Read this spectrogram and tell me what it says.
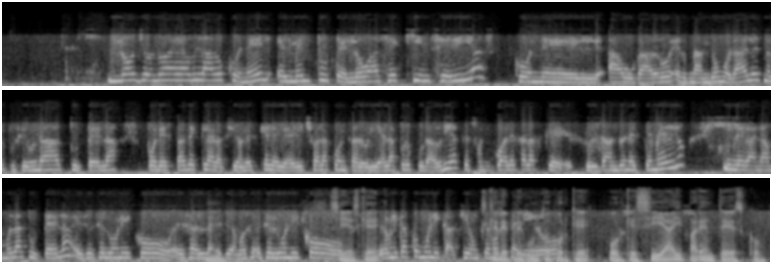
No, yo no he hablado con él. Él me tuteló hace 15 días con el abogado Hernando Morales, me pusieron una tutela por estas declaraciones que le había dicho a la Contraloría y la Procuraduría, que son iguales a las que estoy dando en este medio, y le ganamos la tutela, ese es el único, es mm. digamos, es el único, la única comunicación que es hemos le tenido. Pregunto porque, porque si hay parentesco,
